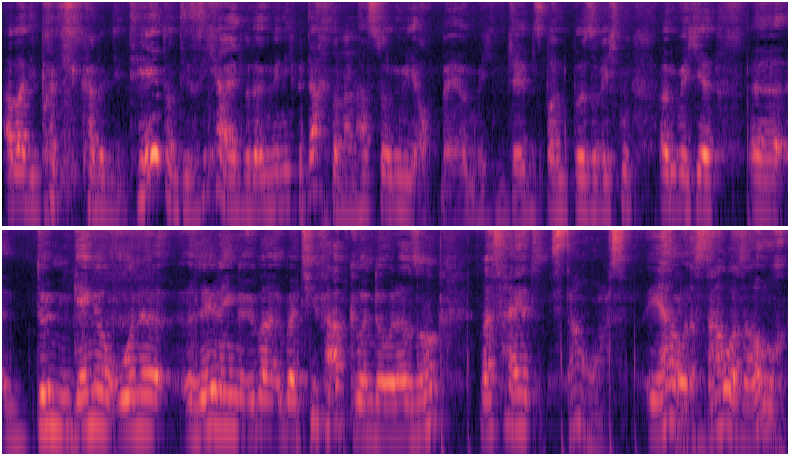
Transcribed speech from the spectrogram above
aber die Praktikabilität und die Sicherheit wird irgendwie nicht bedacht und dann hast du irgendwie auch bei irgendwelchen James Bond Bösewichten irgendwelche äh, dünnen Gänge ohne Reling über, über tiefe Abgründe oder so, was halt Star Wars. ja oder Star Wars auch.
